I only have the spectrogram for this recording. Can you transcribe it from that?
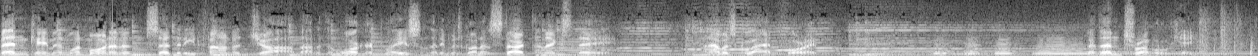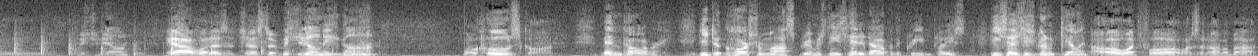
Ben came in one morning and said that he'd found a job out at the Walker place and that he was going to start the next day. And I was glad for him. But then trouble came. Mr. Dillon? Yeah, what is it, Chester? Mr. Dillon, he's gone. Well, who's gone? Ben Tolliver. He took a horse from Moss Grimmick and he's headed out for the Creed place. He says he's going to kill him. Oh, what for? What's it all about?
